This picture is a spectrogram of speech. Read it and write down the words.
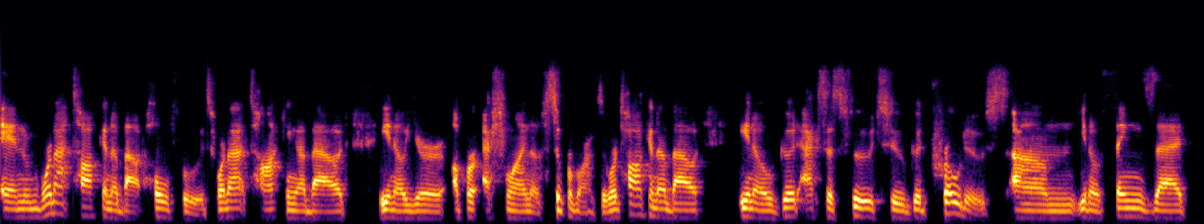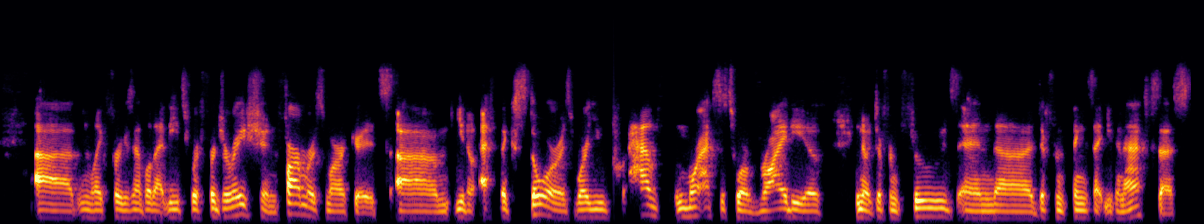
and we're not talking about whole foods we're not talking about you know your upper echelon of supermarkets we're talking about you know good access food to good produce um, you know things that uh, like for example that needs refrigeration farmers markets um, you know ethnic stores where you have more access to a variety of you know different foods and uh, different things that you can access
